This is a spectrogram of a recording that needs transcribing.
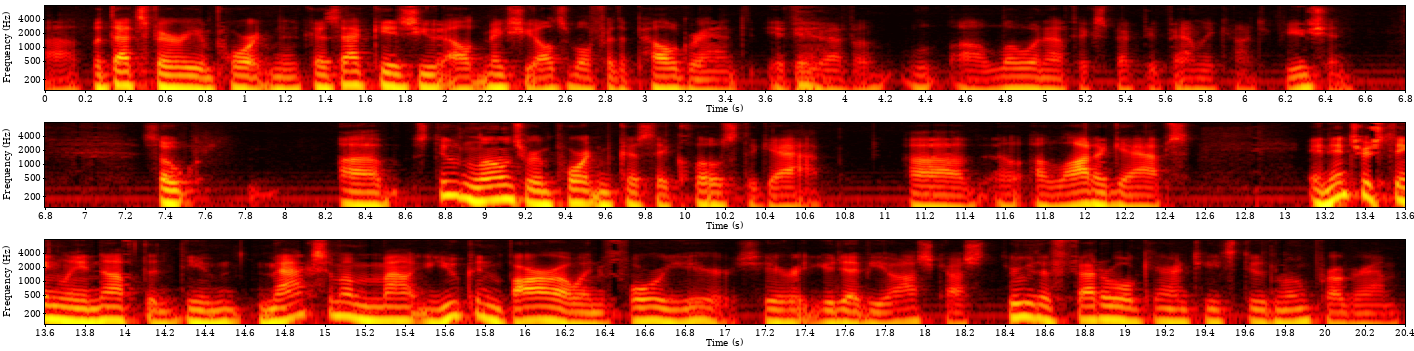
uh, but that's very important because that gives you makes you eligible for the Pell Grant if you have a, a low enough expected family contribution. So uh, student loans are important because they close the gap, uh, a, a lot of gaps. And interestingly enough, the, the maximum amount you can borrow in four years here at UW Oshkosh through the federal guaranteed student loan program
